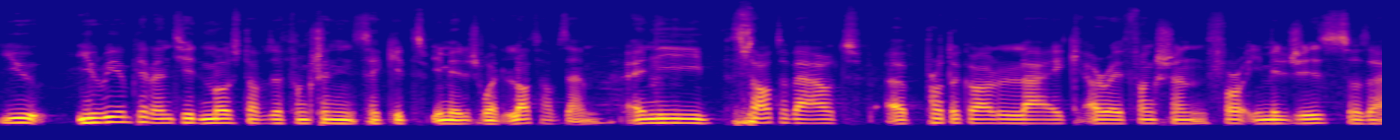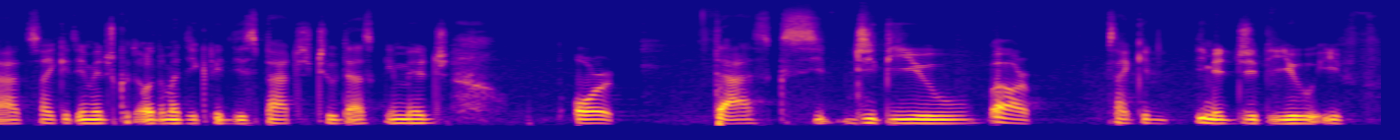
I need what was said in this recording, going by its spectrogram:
You you re-implemented most of the function in scikit image, well, lots of them. Any thought about a protocol like array function for images so that scikit image could automatically dispatch to Dask image or Dask GPU or scikit image GPU if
